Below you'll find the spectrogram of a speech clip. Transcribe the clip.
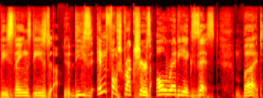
these things, these these infrastructures already exist. But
